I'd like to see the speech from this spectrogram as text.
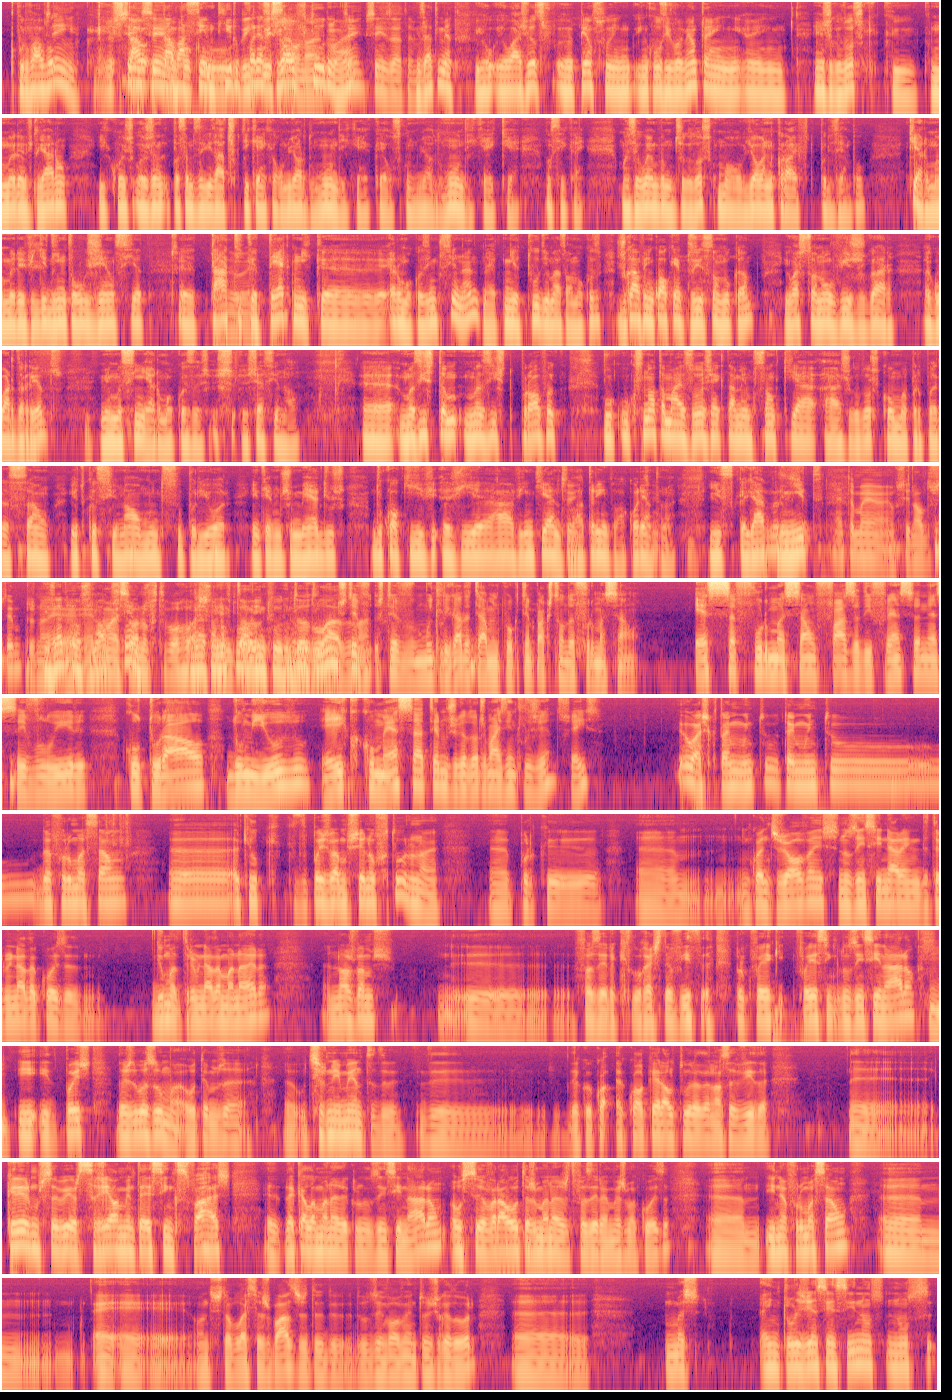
que provavelmente estava, sim, estava um a sentir que parece já o futuro, não é? Não é? Sim, sim, exatamente. exatamente. Eu, eu às vezes eh, penso in, inclusivamente em, em, em jogadores que, que, que, me maravilharam e que hoje, hoje, passamos a vida a discutir quem é, que é o melhor do mundo e quem é que é o segundo melhor do mundo e quem é que é não sei quem. Mas eu lembro-me de jogadores como o Johan Cruyff, por exemplo, que era uma maravilha de inteligência Sim, uh, tática, técnica, era uma coisa impressionante, né? tinha tudo e mais alguma coisa. Jogava em qualquer posição no campo, eu acho que só não o vi jogar a guarda-redes, mesmo assim era uma coisa ex excepcional. Uh, mas, isto, mas isto prova que o, o, que se nota mais hoje é que dá a impressão que há, há, jogadores com uma preparação educacional muito superior em termos médios do que havia há 20 anos, ou há 30, ou há 40, não é? E isso se calhar mas permite. É também um sinal dos tempos, não é? Exato, é, um sinal não é só no futebol, não é só no futebol, em, em tudo. Em todo lado. Esteve, esteve muito ligado até há muito pouco tempo à questão da formação essa formação faz a diferença nesse evoluir cultural do miúdo? É aí que começa a termos jogadores mais inteligentes? É isso? Eu acho que tem muito, tem muito da formação uh, aquilo que, depois vamos ser no futuro, não é? Uh, porque uh, enquanto jovens, se nos ensinarem determinada coisa de uma determinada maneira, nós vamos fazer aquilo o resto da vida, porque foi, aqui, foi assim que nos ensinaram, hum. e, e, depois das duas, uma, ou temos a, a, o discernimento de, de, de, a qualquer altura da nossa vida Uh, querermos saber se realmente é assim que se faz, uh, daquela maneira que nos ensinaram, ou se haverá outras maneiras de fazer a mesma coisa. Uh, e na formação é, é, é, onde estabelece as bases de, do desenvolvimento de um jogador mas a inteligência em si não, não se,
